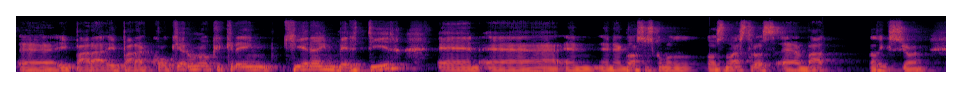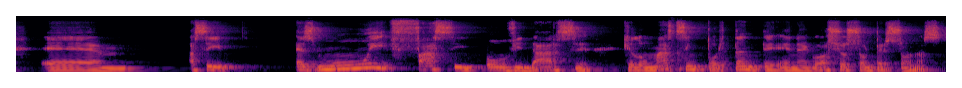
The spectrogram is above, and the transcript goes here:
eh, y, para, y para cualquier uno que quiera invertir en, eh, en, en, negocios como los nuestros eh, va a lección. Eh, así, es muy fácil olvidarse que lo más importante en negocios son personas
